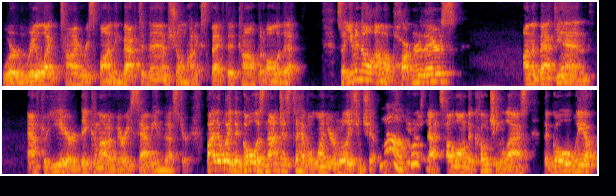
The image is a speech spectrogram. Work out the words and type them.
We're in real life time responding back to them, show them how to expect it, comp it, all of that. So even though I'm a partner of theirs, on the back end, after a year, they come out a very savvy investor. By the way, the goal is not just to have a one-year relationship. No, of course. Know, that's how long the coaching lasts. The goal we have,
